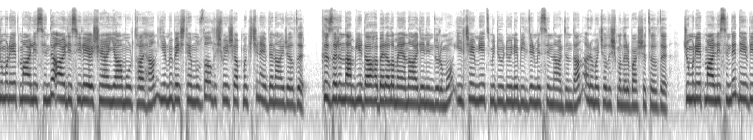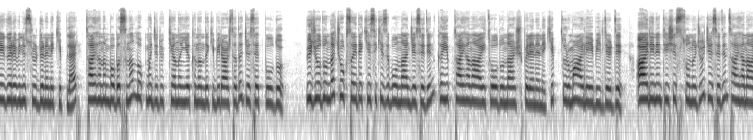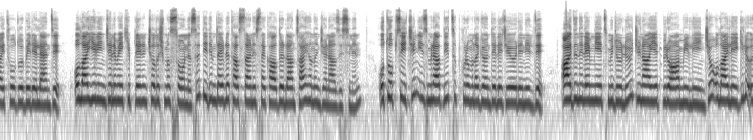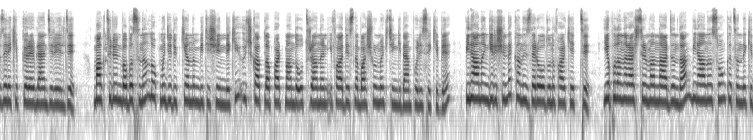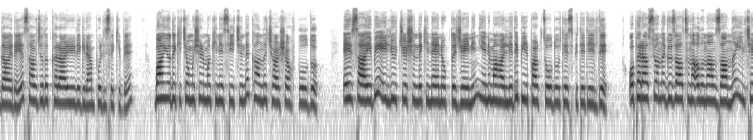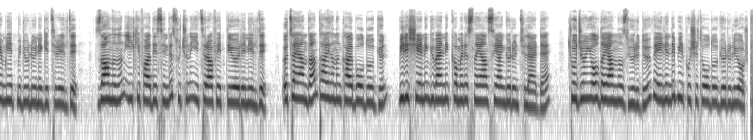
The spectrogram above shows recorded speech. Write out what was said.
Cumhuriyet Mahallesi'nde ailesiyle yaşayan Yağmur Tayhan 25 Temmuz'da alışveriş yapmak için evden ayrıldı. Kızlarından bir daha haber alamayan ailenin durumu İlçe Emniyet Müdürlüğü'ne bildirmesinin ardından arama çalışmaları başlatıldı. Cumhuriyet Mahallesi'nde devriye görevini sürdüren ekipler, Tayhan'ın babasının lokmacı dükkanının yakınındaki bir arsada ceset buldu. Vücudunda çok sayıda kesik izi bulunan cesedin kayıp Tayhan'a ait olduğundan şüphelenen ekip durumu aileye bildirdi. Ailenin teşhis sonucu cesedin Tayhan'a ait olduğu belirlendi. Olay yeri inceleme ekiplerinin çalışması sonrası Didim Devlet Hastanesi'ne kaldırılan Tayhan'ın cenazesinin otopsi için İzmir Adli Tıp Kurumu'na gönderileceği öğrenildi. Aydın İl Emniyet Müdürlüğü Cinayet Büro Amirliğince olayla ilgili özel ekip görevlendirildi. Maktulün babasının lokmacı dükkanının bitişiğindeki 3 katlı apartmanda oturanların ifadesine başvurmak için giden polis ekibi, binanın girişinde kan izleri olduğunu fark etti. Yapılan araştırmanın ardından binanın son katındaki daireye savcılık kararı ile giren polis ekibi, banyodaki çamaşır makinesi içinde kanlı çarşaf buldu. Ev sahibi 53 yaşındaki N.C'nin yeni mahallede bir parkta olduğu tespit edildi. Operasyonla gözaltına alınan zanlı ilçe emniyet müdürlüğüne getirildi. Zanlının ilk ifadesinde suçunu itiraf ettiği öğrenildi. Öte yandan Tayhan'ın kaybolduğu gün bir iş yerinin güvenlik kamerasına yansıyan görüntülerde çocuğun yolda yalnız yürüdüğü ve elinde bir poşet olduğu görülüyor.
